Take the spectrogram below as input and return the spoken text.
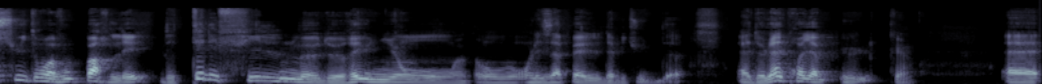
ensuite, on va vous parler des téléfilms de réunion, on, on les appelle d'habitude, euh, de l'incroyable Hulk. Euh,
